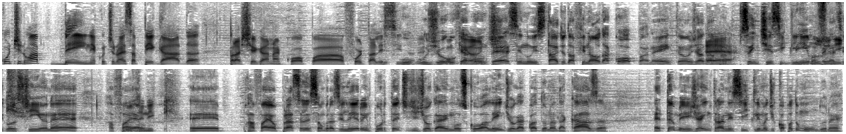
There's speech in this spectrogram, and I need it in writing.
continuar bem, né? Continuar essa pegada para chegar na Copa fortalecida. O, né? o jogo Confiante. que acontece no estádio da final da Copa, né? Então já dá É. pra sentir esse clima, pegar esse gostinho, né, Rafael? Luzinic. É, Rafael, para a seleção brasileira, o importante de jogar em Moscou, além de jogar com a dona da casa, é também já entrar nesse clima de Copa do Mundo, né?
